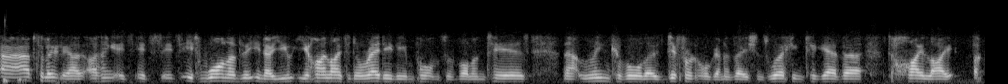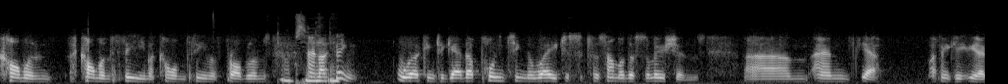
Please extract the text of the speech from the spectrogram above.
absolutely. I, I think it's, it's it's it's one of the you know you, you highlighted already the importance of volunteers, that link of all those different organisations working together to highlight a common a common theme, a common theme of problems, Absolutely. and I think working together, pointing the way to, for some of the solutions. Um, and yeah, I think it, you know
